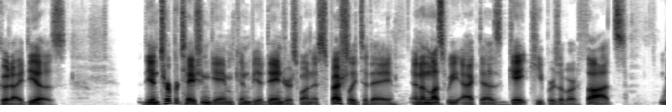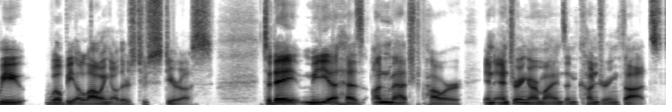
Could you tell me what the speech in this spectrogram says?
good ideas. The interpretation game can be a dangerous one, especially today. And unless we act as gatekeepers of our thoughts, we will be allowing others to steer us. Today, media has unmatched power in entering our minds and conjuring thoughts.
